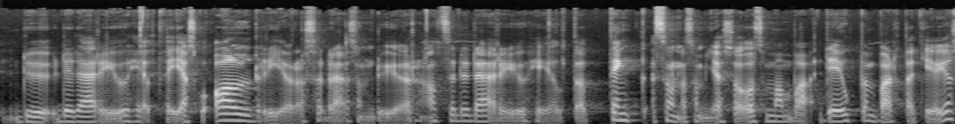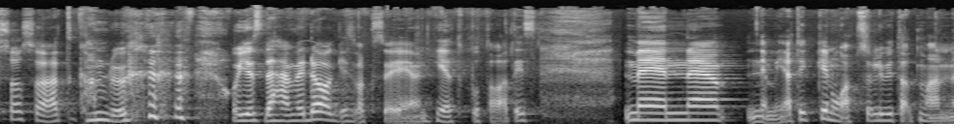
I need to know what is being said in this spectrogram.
du, det där är ju helt fel. Jag skulle aldrig göra så där som du gör. Alltså det där är ju helt att tänk sådana som gör så, och så man bara, det är uppenbart att jag gör så, så att kan du... och just det här med dagis också är en helt potatis. Men, eh, nej, men jag tycker nog absolut att man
